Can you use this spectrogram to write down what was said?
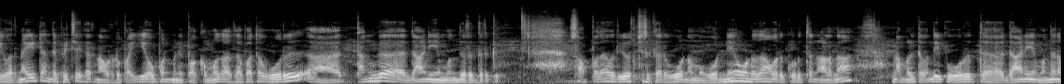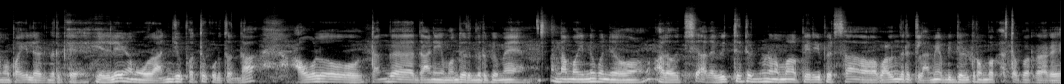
இவர் நைட்டு அந்த பிச்சைக்காரன் அவரோட பையை ஓப்பன் பண்ணி பார்க்கும்போது அதில் பார்த்தா ஒரு தங்க தானியம் வந்து இருந்திருக்கு. ஸோ அப்போ தான் அவர் யோசிச்சிருக்காரு ஓ நம்ம ஒன்றே ஒன்று தான் அவர் கொடுத்தனால தான் நம்மள்ட்ட வந்து இப்போ ஒரு த தானியம் வந்து நம்ம பையில் இருந்திருக்கு. இதுலேயே நம்ம ஒரு அஞ்சு பத்து கொடுத்துருந்தா அவ்வளோ தங்க தானியம் வந்து இருந்திருக்குமே. நம்ம இன்னும் கொஞ்சம் அதை வச்சு அதை விற்றுட்டு இன்னும் நம்ம பெரிய பெருசாக வளர்ந்துருக்கலாமே அப்படின்னு சொல்லிட்டு ரொம்ப கஷ்டப்படுறாரு.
